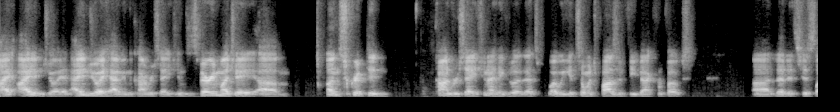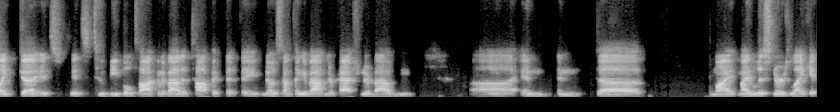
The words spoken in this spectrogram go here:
I I enjoy it. I enjoy having the conversations. It's very much a um, unscripted conversation. I think that's why we get so much positive feedback from folks. Uh, that it's just like uh, it's it's two people talking about a topic that they know something about and they're passionate about, and uh, and and uh, my my listeners like it.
